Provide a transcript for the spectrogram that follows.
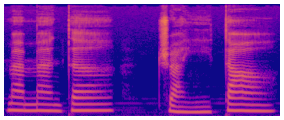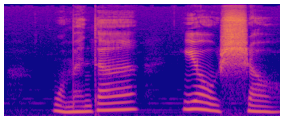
慢慢的转移到我们的右手，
